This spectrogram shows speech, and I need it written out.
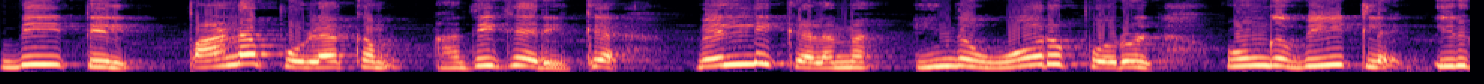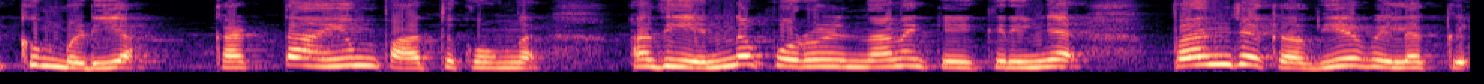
வீட்டில் பணப்புழக்கம் அதிகரிக்க வெள்ளிக்கிழமை இந்த ஒரு பொருள் உங்கள் வீட்டில் இருக்கும்படியா கட்டாயம் பார்த்துக்கோங்க அது என்ன பொருள் தானே கேட்குறீங்க பஞ்சகவ்ய விளக்கு.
